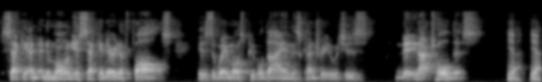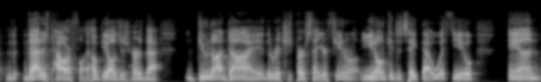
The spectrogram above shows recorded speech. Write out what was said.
Second, pneumonia secondary to falls is the way most people die in this country, which is they're not told this. Yeah, yeah, that is powerful. I hope you all just heard that. Do not die the richest person at your funeral. You don't get to take that with you. And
